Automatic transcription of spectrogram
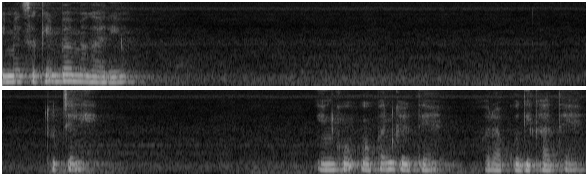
ये मैं सेकेंड बार मंगा रही हूँ। तो चलिए, इनको ओपन करते हैं और आपको दिखाते हैं।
